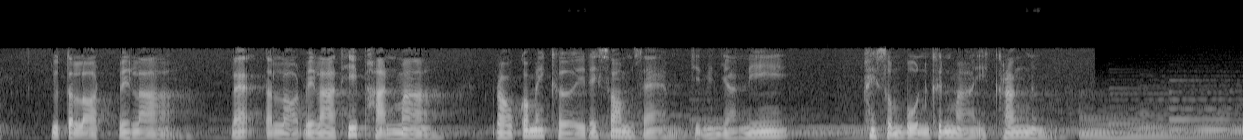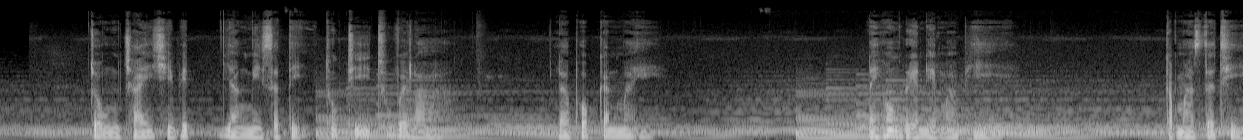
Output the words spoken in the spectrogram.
อยู่ตลอดเวลา และตลอดเวลาที่ผ่านมา เราก็ไม่เคยได้ซ่อมแซมจิตวิญญาณนี้ ให้สมบูรณ์ขึ้นมาอีกครั้งหนึ่ง จงใช้ชีวิตอย่างมีสติทุกที่ทุกเวลา แล้วพบกันใหม่ ในห้องเรียน MRP กับมาสเตอร์ที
